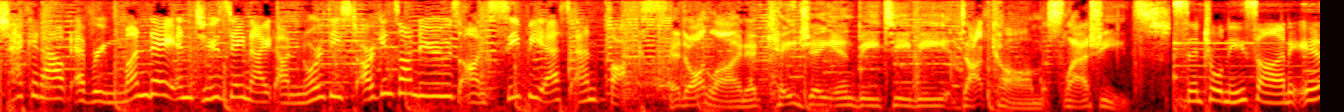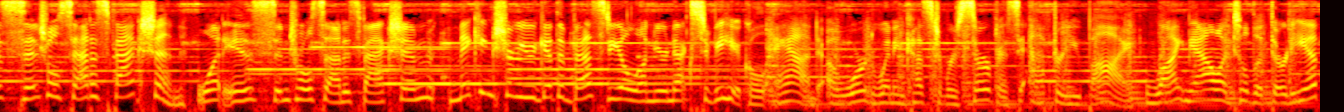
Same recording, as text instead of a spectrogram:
Check it out every Monday and Tuesday night on Northeast Arkansas News on CBS and Fox. And online at kjnbtv.com slash eats. Central Nissan is Central Satisfaction. What is Central Satisfaction? Making sure you get the best deal on your next vehicle and award winning customer service after you buy. Right now until the 30th,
